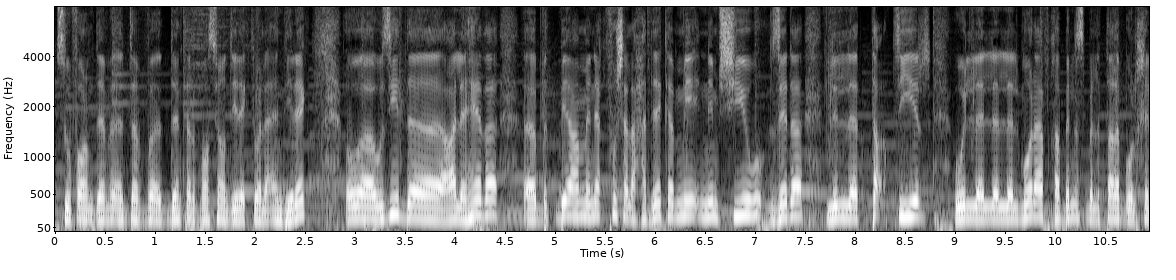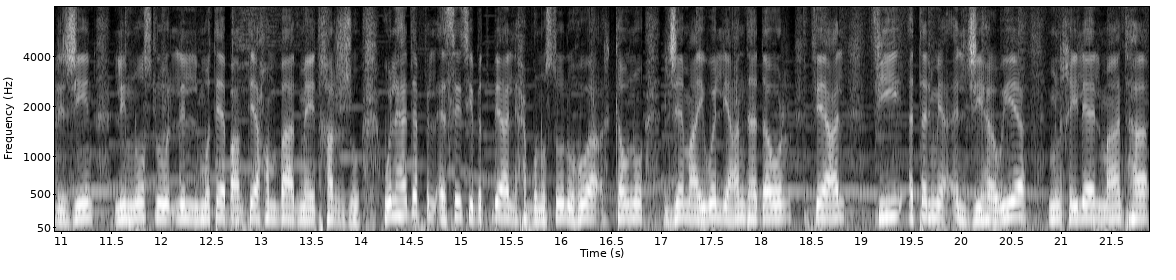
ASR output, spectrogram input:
sous forme d'intervention directe ولا indirecte وزيد على هذا بالطبيعة ما نقفوش على حد هكا mais نمشيو زاد للتاطير والمرافقه بالنسبة للطلبة والخريجين لنوصلوا للمتابعة نتاعهم بعد ما يتخرجوا. والهدف الأساسي بالطبيعة اللي نحبوا نوصلوا له هو كونه الجامعة يولي عندها دور فاعل في التنمية الجهوية من خلال معناتها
